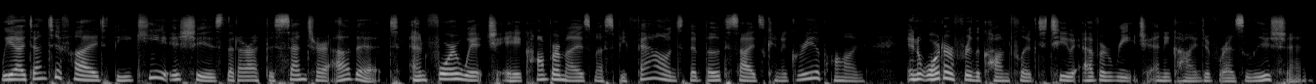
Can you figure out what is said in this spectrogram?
we identified the key issues that are at the center of it and for which a compromise must be found that both sides can agree upon in order for the conflict to ever reach any kind of resolution.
